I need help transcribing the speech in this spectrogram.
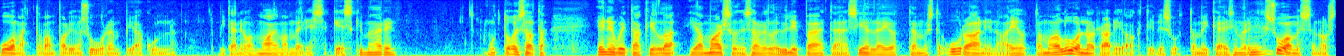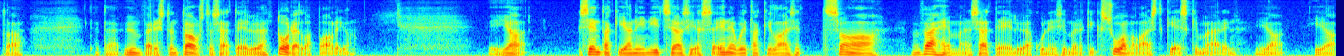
huomattavan paljon suurempia kuin mitä ne on maailmanmerissä keskimäärin. Mutta toisaalta Enewitakilla ja Marshallin saarella ylipäätään siellä ei ole tämmöistä uraanin aiheuttamaa luonnon radioaktiivisuutta, mikä esimerkiksi mm. Suomessa nostaa tätä ympäristön taustasäteilyä todella paljon. Ja sen takia niin itse asiassa enevitakilaiset saa vähemmän säteilyä kuin esimerkiksi suomalaiset keskimäärin. Ja, ja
